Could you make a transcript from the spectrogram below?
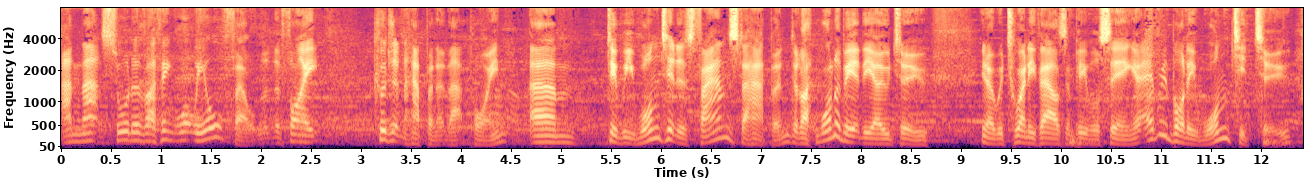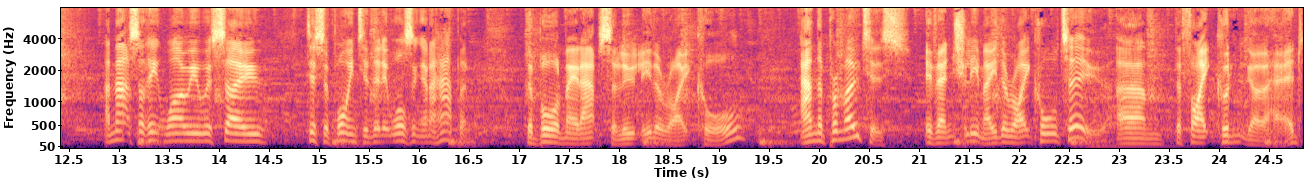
And that's sort of, I think, what we all felt that the fight couldn't happen at that point. Um, did we want it as fans to happen? Did I want to be at the O2, you know, with 20,000 people seeing it? Everybody wanted to. And that's, I think, why we were so disappointed that it wasn't going to happen. The board made absolutely the right call, and the promoters eventually made the right call too. Um, the fight couldn't go ahead.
